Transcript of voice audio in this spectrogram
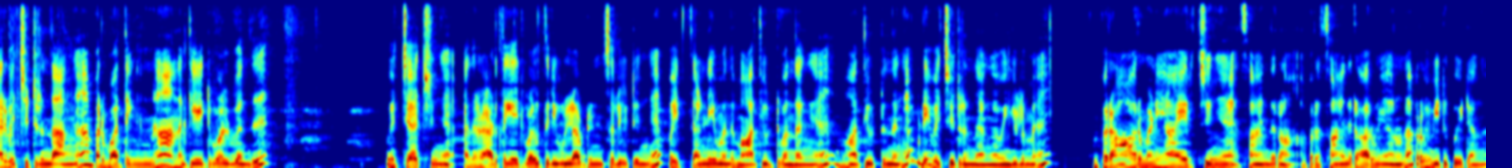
நேரம் வச்சுட்டு இருந்தாங்க அப்புறம் பார்த்திங்கன்னா அந்த கேட் வால் வந்து வச்சாச்சுங்க. அதனால் அடுத்த கேட் வால் திருவிழா அப்படின்னு சொல்லிட்டுங்க போய் தண்ணி வந்து மாற்றி விட்டு வந்தாங்க. மாற்றி விட்டு இருந்தாங்க அப்படியே வச்சுட்டு இருந்தாங்க அவங்களுமே. அப்புறம் ஆறு மணி ஆயிடுச்சுங்க சாயந்தரம். அப்புறம் சாயந்தரம் ஆறு மணி ஆனோன்னா அப்புறம் வீட்டுக்கு போயிட்டாங்க.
